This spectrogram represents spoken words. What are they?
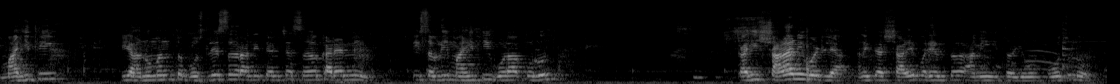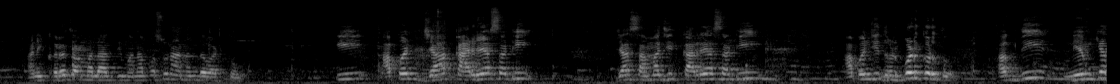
माहिती ही हनुमंत भोसले सर आणि त्यांच्या सहकाऱ्यांनी ती सगळी माहिती गोळा करून काही शाळा निवडल्या आणि त्या शाळेपर्यंत आम्ही इथं येऊन पोहोचलो. आणि खरंच आम्हाला अगदी मनापासून आनंद वाटतो की आपण ज्या कार्यासाठी ज्या सामाजिक कार्यासाठी आपण जी धडपड करतो अगदी नेमक्या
